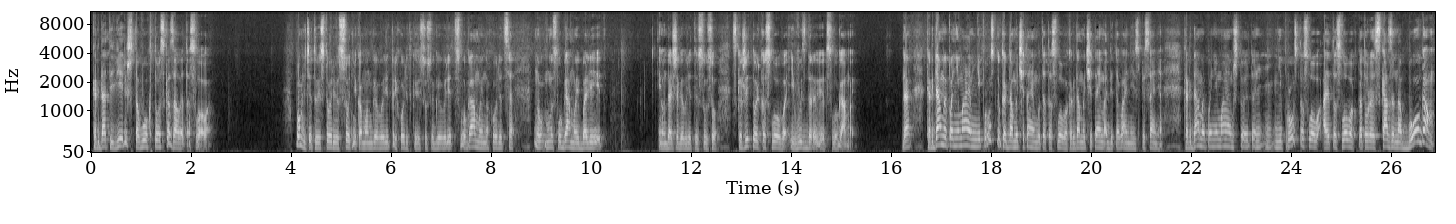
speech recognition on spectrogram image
когда ты веришь в того, кто сказал это слово. Помните эту историю с сотником? Он говорит, приходит к Иисусу и говорит, слуга мой находится, ну, слуга мой болеет. И он дальше говорит Иисусу, скажи только слово, и выздоровеет слуга мой. Да? Когда мы понимаем не просто, когда мы читаем вот это слово, когда мы читаем обетование из Писания, когда мы понимаем, что это не просто слово, а это слово, которое сказано Богом,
